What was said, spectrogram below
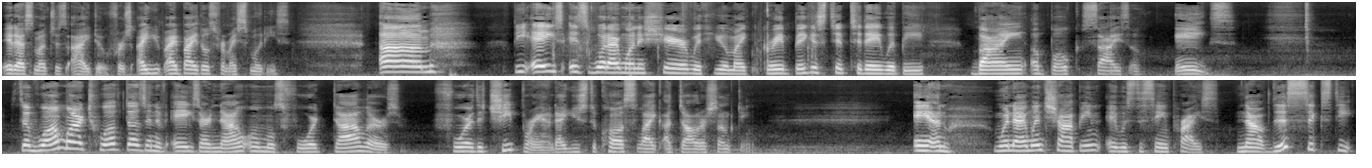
it as much as I do. First, I I buy those for my smoothies. Um, the eggs is what I want to share with you. My great biggest tip today would be buying a bulk size of eggs. The Walmart 12 dozen of eggs are now almost $4 for the cheap brand. That used to cost like a dollar something. And when I went shopping, it was the same price. Now, this 60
